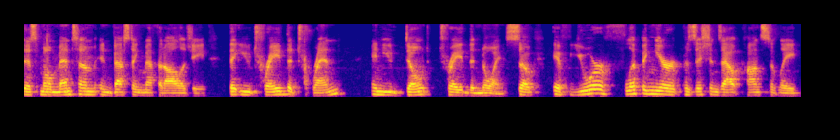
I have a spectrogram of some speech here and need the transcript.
this momentum investing methodology that you trade the trend and you don't trade the noise. So if you're flipping your positions out constantly,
